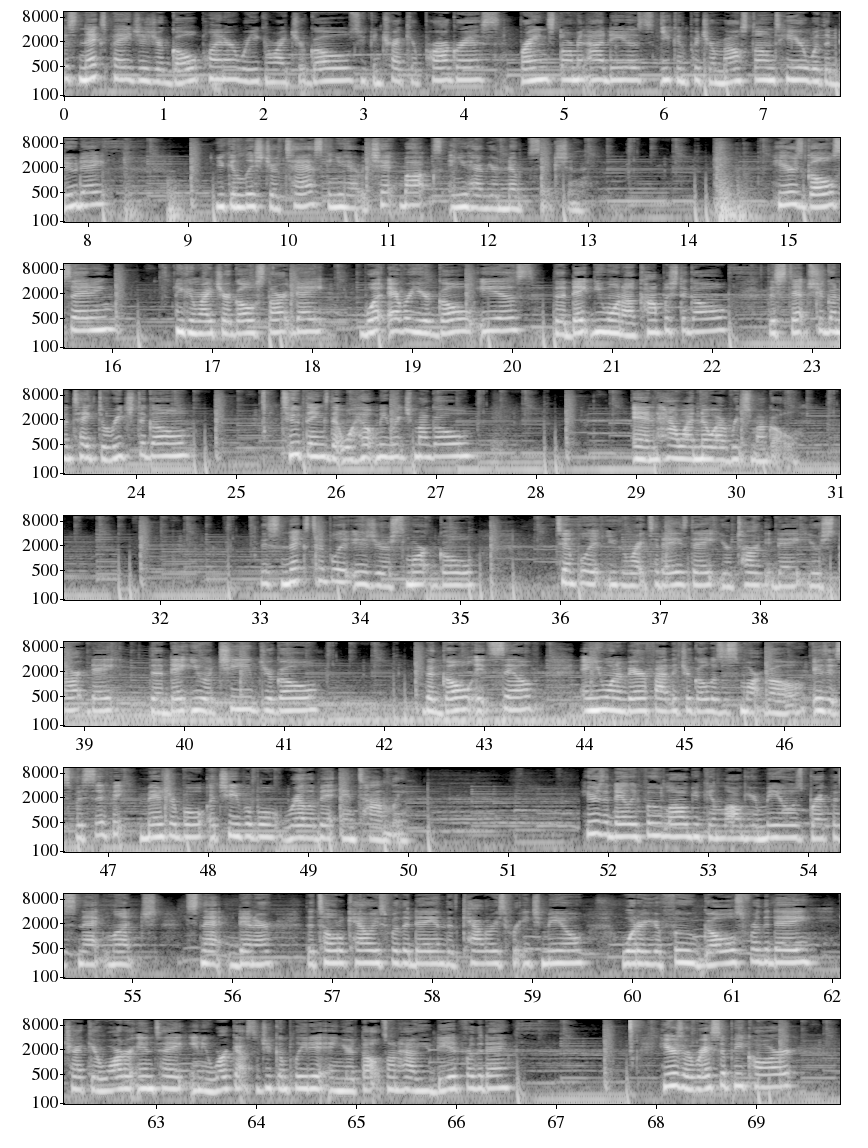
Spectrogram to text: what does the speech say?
This next page is your goal planner where you can write your goals, you can track your progress, brainstorming ideas, you can put your milestones here with a due date. You can list your task and you have a checkbox and you have your notes section. Here's goal setting. You can write your goal start date, whatever your goal is, the date you want to accomplish the goal, the steps you're going to take to reach the goal, two things that will help me reach my goal, and how I know I've reached my goal. This next template is your SMART goal template, you can write today's date, your target date, your start date, the date you achieved your goal, the goal itself, and you want to verify that your goal is a SMART goal. Is it specific, measurable, achievable, relevant, and timely? Here's a daily food log. You can log your meals, breakfast, snack, lunch, snack, dinner, the total calories for the day and the calories for each meal. What are your food goals for the day? track your water intake, any workouts that you completed, and your thoughts on how you did for the day. Here's a recipe card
